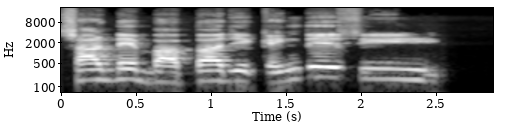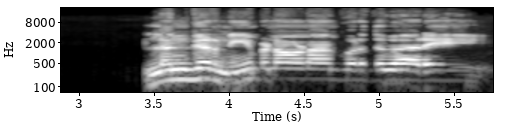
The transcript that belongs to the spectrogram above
ਸਾਡੇ ਬਾਬਾ ਜੀ ਕਹਿੰਦੇ ਸੀ ਲੰਗਰ ਨਹੀਂ ਬਣਾਉਣਾ ਗੁਰਦੁਆਰੇ,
